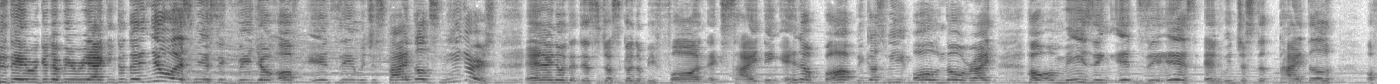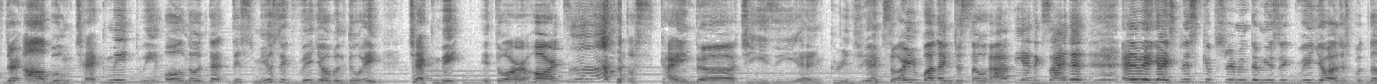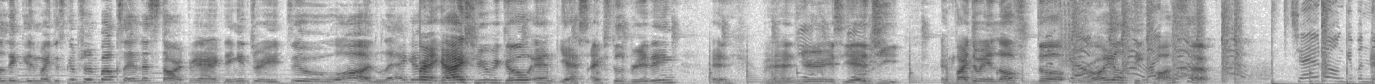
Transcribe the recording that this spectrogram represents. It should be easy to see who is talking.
Speaker 1: today we're gonna be reacting to the newest music video of ITZY which is titled Sneakers. And I know that this is just gonna be fun, exciting, and a bop because we all know, right, how amazing ITZY is. And with just the title of their album Checkmate, we all know that this music video will do a checkmate into our hearts. it was kinda cheesy and cringy. I'm sorry, but I'm just so happy and excited. Anyway, guys, please keep streaming the music video. I'll just put the link in my description box and let's start reacting in 3, 2, 1, leg Alright guys, here we go. And yes, I'm still breathing. And man, here is Yeji. And by the way, I love the royalty concept.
